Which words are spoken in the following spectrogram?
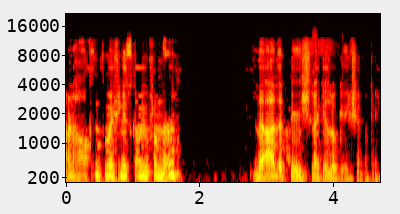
and half information is coming from the the other page like a location. Okay,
